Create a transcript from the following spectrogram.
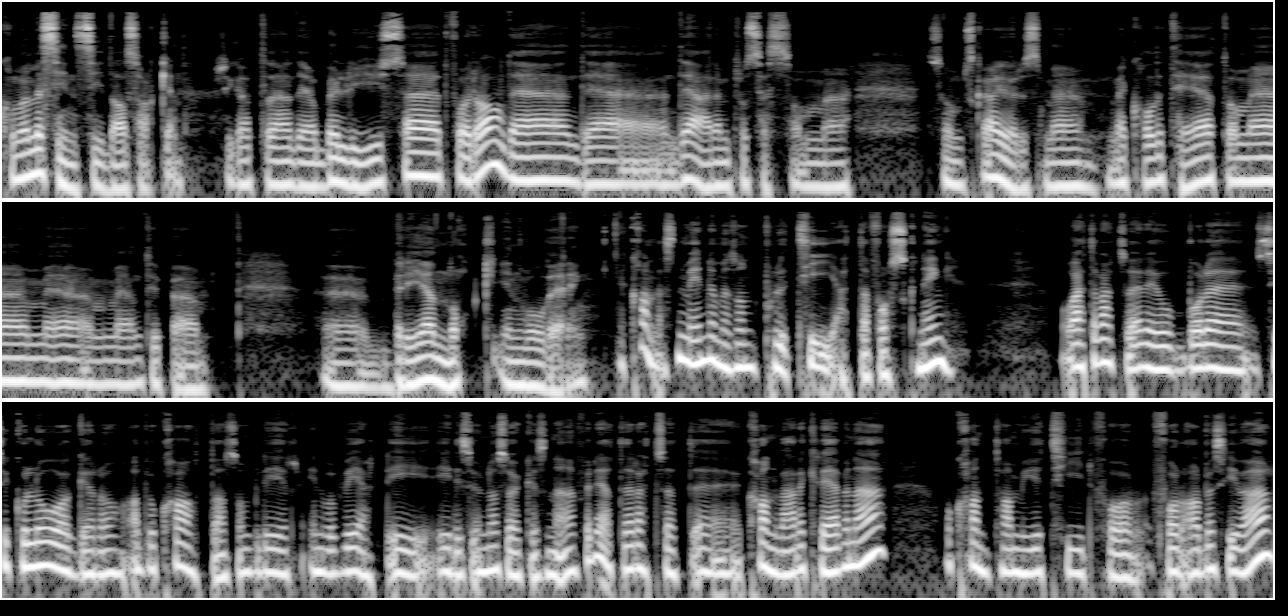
kommer med sin side av saken. Slik at det å belyse et forhold, det, det, det er en prosess som, som skal gjøres med, med kvalitet og med, med, med en type bred nok involvering. Det kan nesten minne om en sånn politietterforskning. Og etter hvert så er det jo både psykologer og advokater som blir involvert i, i disse undersøkelsene, fordi at det rett og slett eh, kan være krevende og kan ta mye tid for, for arbeidsgiver.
